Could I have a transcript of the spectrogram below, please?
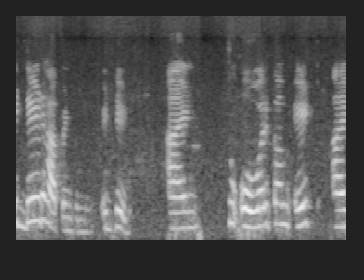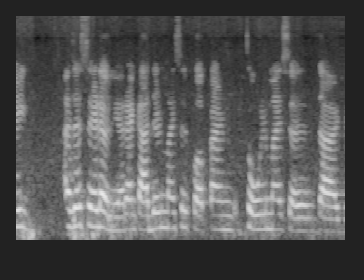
it did happen to me. It did. And to overcome it i as i said earlier i gathered myself up and told myself that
